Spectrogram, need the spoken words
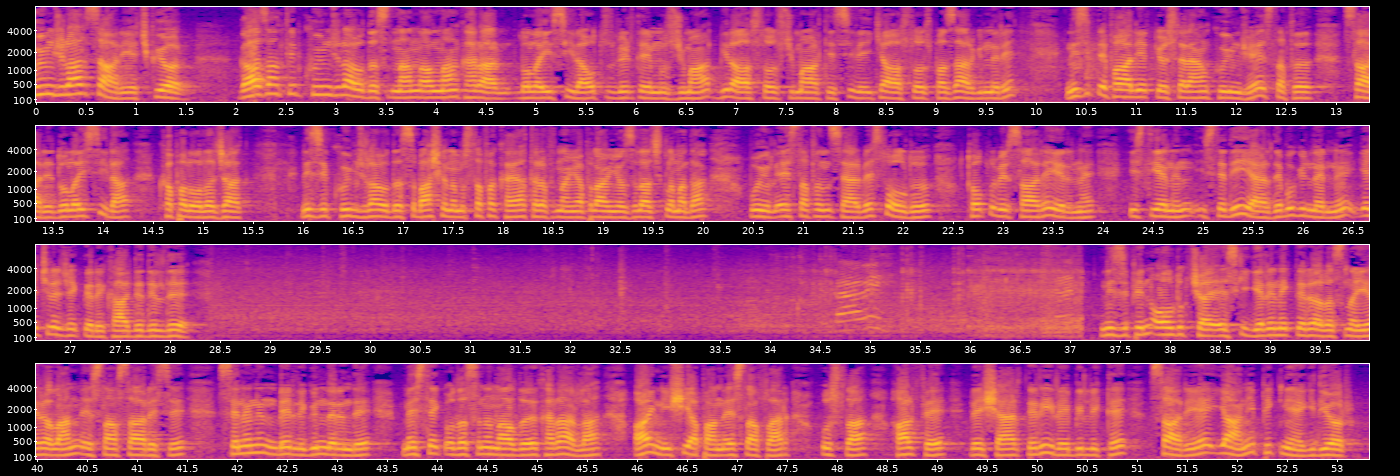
Kuyumcular Sariye çıkıyor. Gaziantep Kuyumcular Odası'ndan alınan karar dolayısıyla 31 Temmuz Cuma, 1 Ağustos Cumartesi ve 2 Ağustos Pazar günleri Nizip'te faaliyet gösteren kuyumcu esnafı Sariye dolayısıyla kapalı olacak. Nizip Kuyumcular Odası Başkanı Mustafa Kaya tarafından yapılan yazılı açıklamada bu yıl esnafın serbest olduğu toplu bir sahne yerine isteyenin istediği yerde bu günlerini geçirecekleri kaydedildi. Nizip'in oldukça eski gelenekleri arasında yer alan esnaf sahresi senenin belli günlerinde meslek odasının aldığı kararla aynı işi yapan esnaflar usta, halfe ve şeritleriyle birlikte sahreye yani pikniğe gidiyor.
